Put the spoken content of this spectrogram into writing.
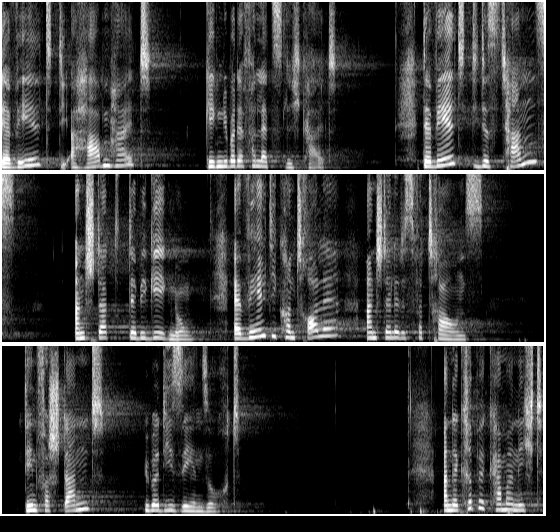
der wählt die Erhabenheit gegenüber der Verletzlichkeit. Der wählt die Distanz anstatt der Begegnung. Er wählt die Kontrolle anstelle des Vertrauens, den Verstand über die Sehnsucht. An der Krippe kann man nicht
